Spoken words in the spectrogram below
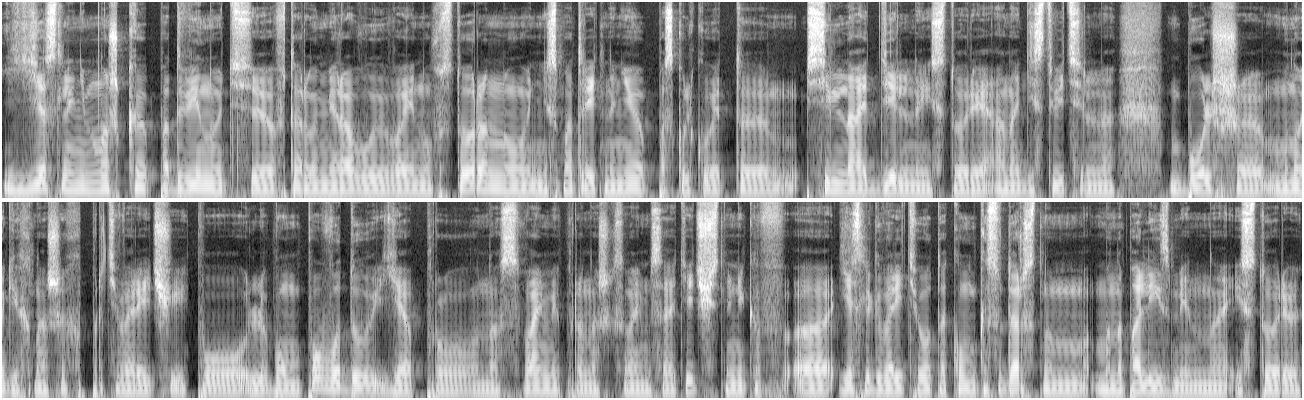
Если немножко подвинуть э, Вторую мировую войну в сторону, не смотреть на нее, поскольку это сильно отдельная история, она действительно больше многих наших противоречий по любому поводу. Я про нас с вами, про наших с вами соотечественников. А если говорить о таком государственном монополизме на историю,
